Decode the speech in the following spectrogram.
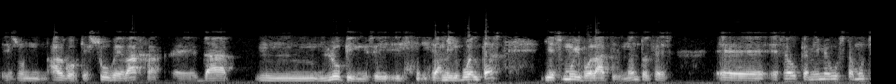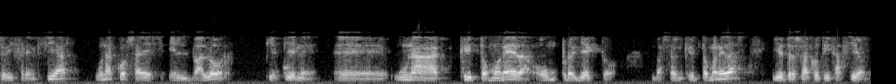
es un, algo que sube, baja, eh, da mm, loopings y, da mil vueltas y es muy volátil, ¿no? Entonces, eh, es algo que a mí me gusta mucho diferenciar. Una cosa es el valor que tiene una criptomoneda o un proyecto basado en criptomonedas y otra es la cotización.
